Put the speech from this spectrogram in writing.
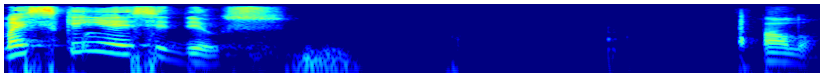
Mas quem é esse Deus? Paulo.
